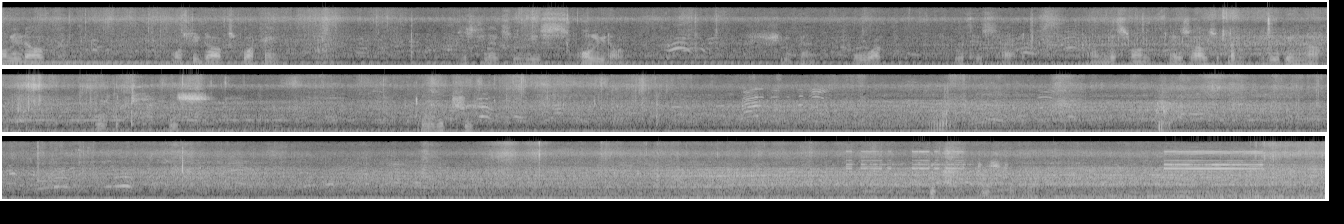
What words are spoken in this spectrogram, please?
only dog. Mostly dogs walking. Just like so, he's only dog. She can walk with his head. And this one is also contributing now. Look at this. Look at she. Look at this chocolate.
